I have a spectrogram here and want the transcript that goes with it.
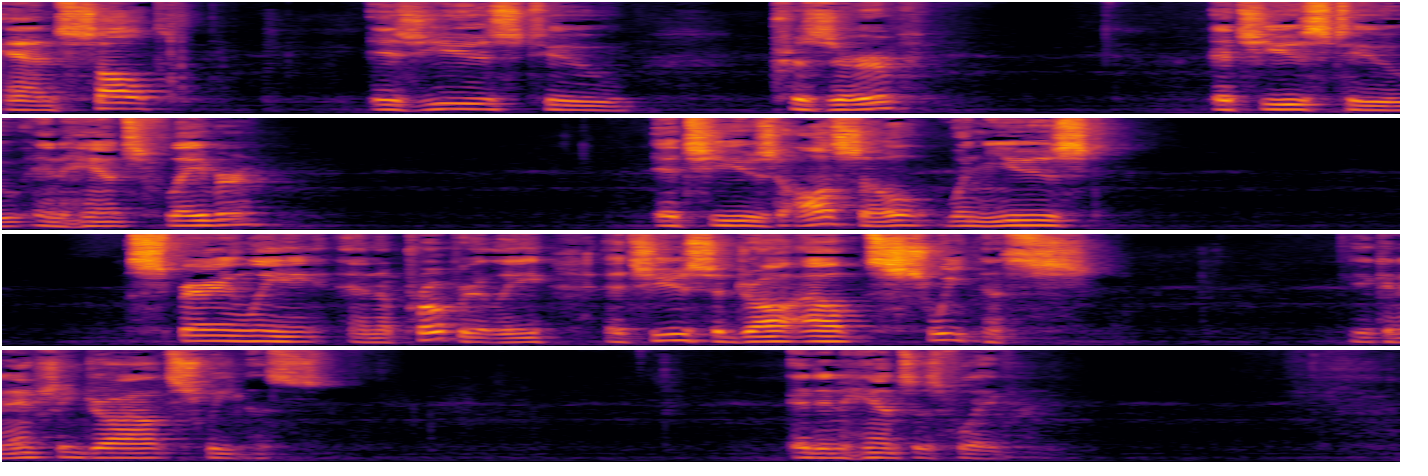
And salt is used to preserve. It's used to enhance flavor. It's used also when used sparingly and appropriately, it's used to draw out sweetness. You can actually draw out sweetness. It enhances flavor.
